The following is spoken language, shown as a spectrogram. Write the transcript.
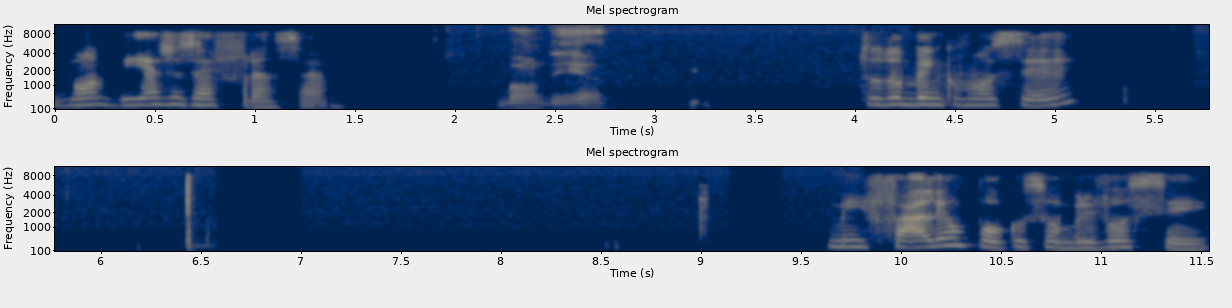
bom dia, José França. Bom dia. Tudo bem com você? Me fale um pouco sobre você.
